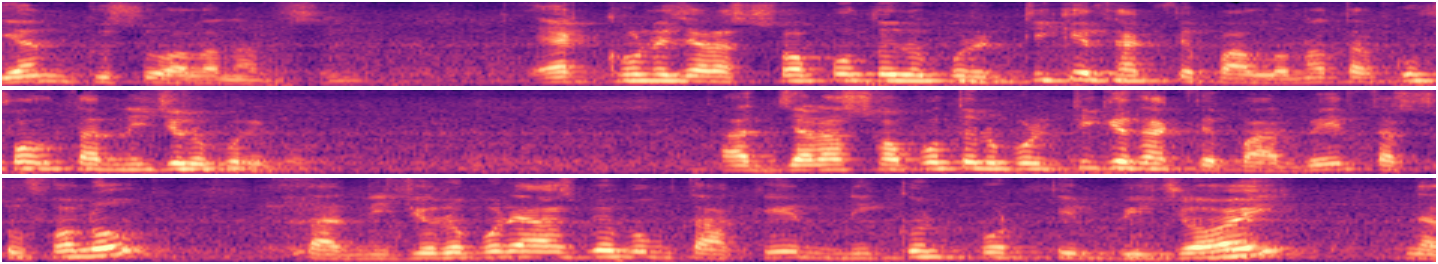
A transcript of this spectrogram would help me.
ইয়ানকুসু আলা নাফসি। এক্ষণে যারা শপথের উপরে টিকে থাকতে পারল না, তার কুফল তার নিজের উপরে পড়বে আর যারা শপথের উপরে টিকে থাকতে পারবে, তার সুফলও তার নিজের উপরে আসবে এবং তাকে নিকটবর্তী বিজয়, না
